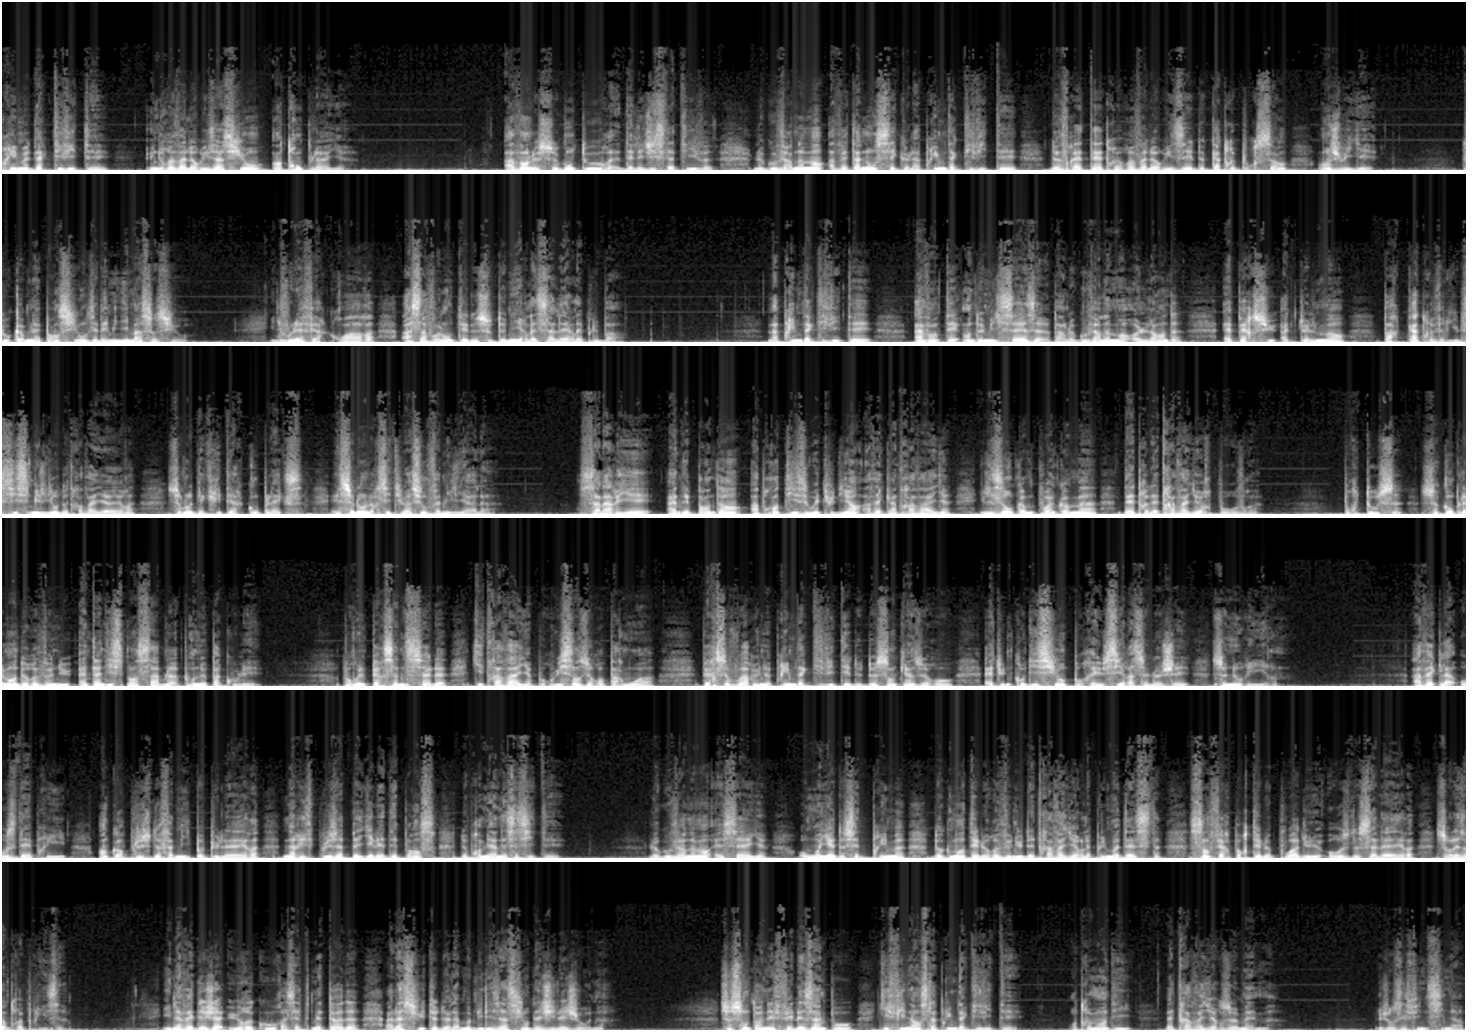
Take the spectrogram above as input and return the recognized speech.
Prime d'activité, une revalorisation en trompe-l'œil. Avant le second tour des législatives, le gouvernement avait annoncé que la prime d'activité devrait être revalorisée de 4% en juillet, tout comme les pensions et les minima sociaux. Il voulait faire croire à sa volonté de soutenir les salaires les plus bas. La prime d'activité, inventée en 2016 par le gouvernement Hollande, est perçue actuellement par 4,6 millions de travailleurs selon des critères complexes et selon leur situation familiale. Salariés, indépendants, apprentis ou étudiants avec un travail, ils ont comme point commun d'être des travailleurs pauvres. Pour tous, ce complément de revenu est indispensable pour ne pas couler. Pour une personne seule qui travaille pour 800 euros par mois, percevoir une prime d'activité de 215 euros est une condition pour réussir à se loger, se nourrir. Avec la hausse des prix, encore plus de familles populaires n'arrivent plus à payer les dépenses de première nécessité. Le gouvernement essaye, au moyen de cette prime, d'augmenter le revenu des travailleurs les plus modestes sans faire porter le poids d'une hausse de salaire sur les entreprises. Il avait déjà eu recours à cette méthode à la suite de la mobilisation des Gilets jaunes. Ce sont en effet les impôts qui financent la prime d'activité, autrement dit, les travailleurs eux-mêmes. Joséphine Sina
